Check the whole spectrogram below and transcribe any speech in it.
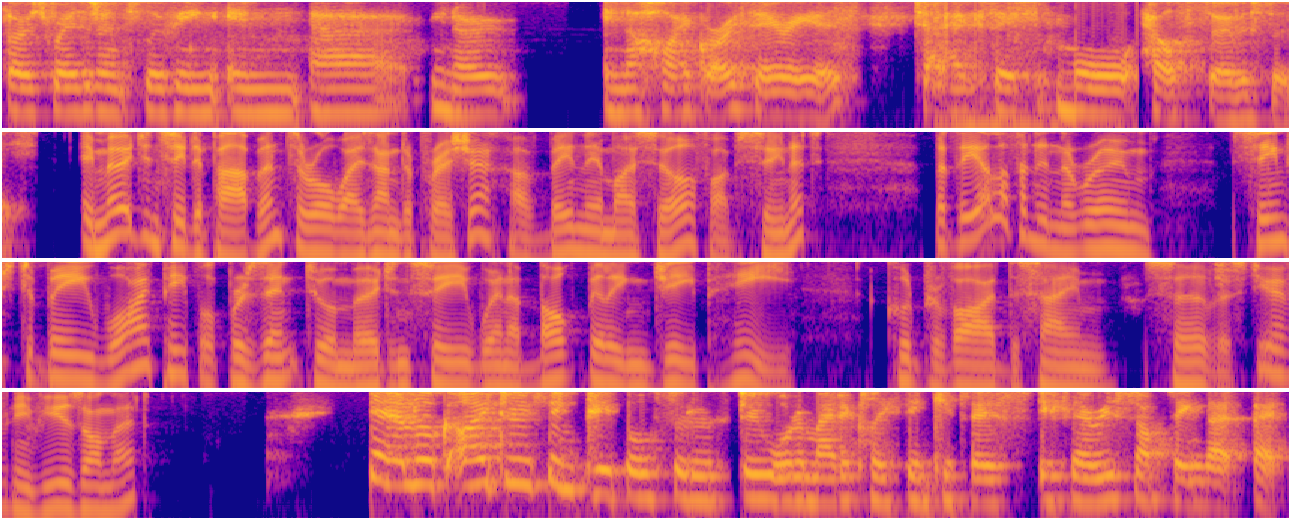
those residents living in uh, you know in the high growth areas to access more health services. Emergency departments are always under pressure. I've been there myself, I've seen it. But the elephant in the room seems to be why people present to emergency when a bulk billing GP could provide the same service. Do you have any views on that? Yeah, look, I do think people sort of do automatically think if there's if there is something that that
